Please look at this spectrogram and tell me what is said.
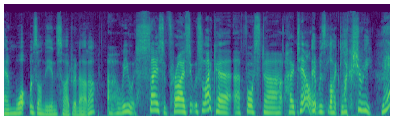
And what was on the inside, Renata? Oh, we were so surprised. It was like a, a four star hotel. It was like luxury. yeah,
